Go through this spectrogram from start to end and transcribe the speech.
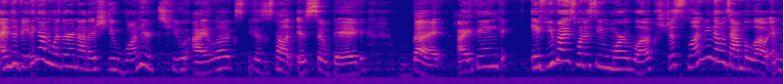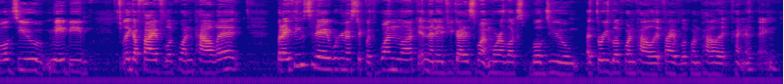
I'm debating on whether or not I should do one or two eye looks because this palette is so big. But I think if you guys want to see more looks, just let me know down below and we'll do maybe like a five look one palette. But I think today we're going to stick with one look and then if you guys want more looks, we'll do a three look one palette, five look one palette kind of thing.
